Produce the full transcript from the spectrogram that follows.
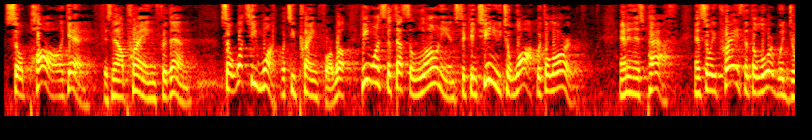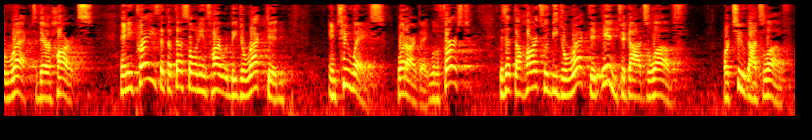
So Paul, again, is now praying for them. So what's he want? What's he praying for? Well, he wants the Thessalonians to continue to walk with the Lord and in his path. And so he prays that the Lord would direct their hearts. And he prays that the Thessalonians' heart would be directed in two ways. What are they? Well, the first is that their hearts would be directed into God's love, or to God's love.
